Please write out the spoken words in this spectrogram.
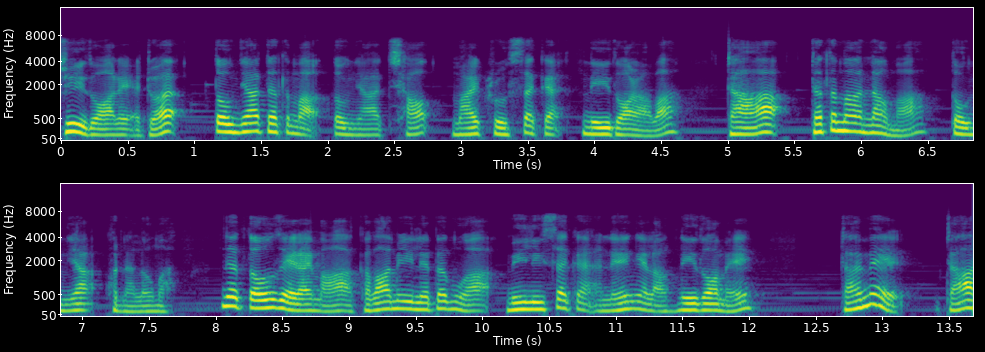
ရွေ့သွားတဲ့အတွက်3.36 microsecond နှေးသွားတာပါ။ဒါကဒသမနောက်မှာ3.9လုံးပါ။ နှစ်30တိုင်းမှာကဘာမီလေပတ်မှုကမီလီစက္ကန့်အနည်းငယ်လောက်နှေးသွားမယ်။ဒါပေမဲ့ဒါက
